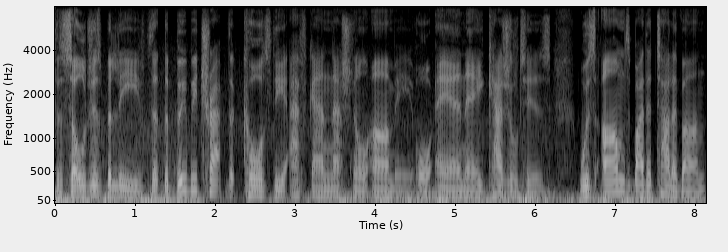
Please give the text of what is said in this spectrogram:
The soldiers believed that the booby trap that caused the Afghan National Army, or ANA, casualties was armed by the Taliban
